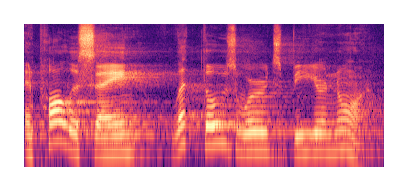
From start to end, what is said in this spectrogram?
And Paul is saying, let those words be your norm.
